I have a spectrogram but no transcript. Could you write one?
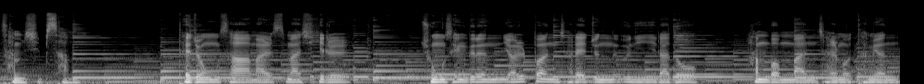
33 대종사 말씀하시기를 중생들은 열 번 잘해준 은인이라도 한 번만 잘못하면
